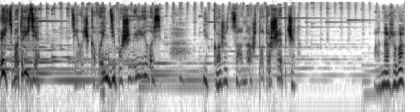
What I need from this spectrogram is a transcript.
эй, смотрите! Девочка Венди пошевелилась. И, кажется, она что-то шепчет. Она жива?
